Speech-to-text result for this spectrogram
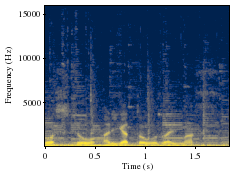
ご視聴ありがとうございます。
